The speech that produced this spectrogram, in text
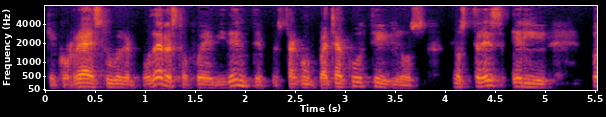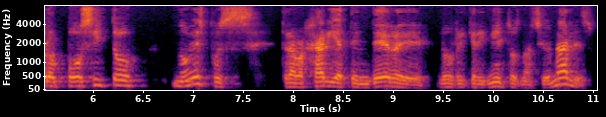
que Correa estuvo en el poder, esto fue evidente, pues está con Pachacuti y los, los tres, el, propósito no es pues trabajar y atender eh, los requerimientos nacionales.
